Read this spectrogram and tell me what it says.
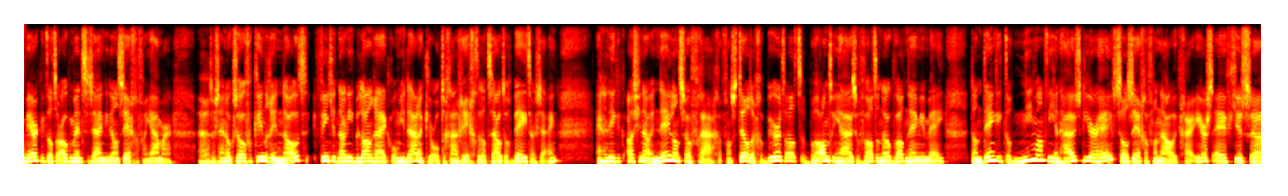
merk ik dat er ook mensen zijn die dan zeggen van ja, maar uh, er zijn ook zoveel kinderen in nood. Vind je het nou niet belangrijker om je daar een keer op te gaan richten? Dat zou toch beter zijn? En dan denk ik, als je nou in Nederland zou vragen van stel er gebeurt wat, brand in je huis of wat dan ook, wat neem je mee? Dan denk ik dat niemand die een huisdier heeft zal zeggen van nou, ik ga eerst eventjes uh,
